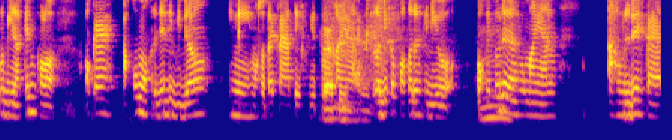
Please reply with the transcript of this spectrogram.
lebih yakin kalau oke aku mau kerja di bidang ini maksudnya kreatif gitu. Kreatif, kayak yes. lebih ke foto dan video. Waktu itu Hmm. udah lumayan ah udah deh kayak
